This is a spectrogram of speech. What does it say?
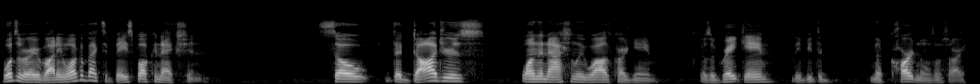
What's up, everybody, and welcome back to Baseball Connection. So, the Dodgers won the National League wildcard game. It was a great game. They beat the, the Cardinals, I'm sorry.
